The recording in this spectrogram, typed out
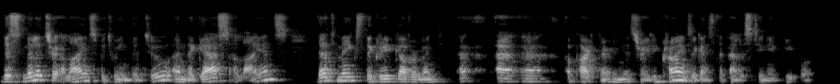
this military alliance between the two and the gas alliance, that makes the Greek government a, a, a partner in Israeli crimes against the Palestinian people.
